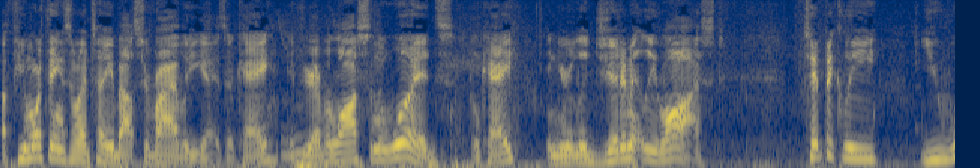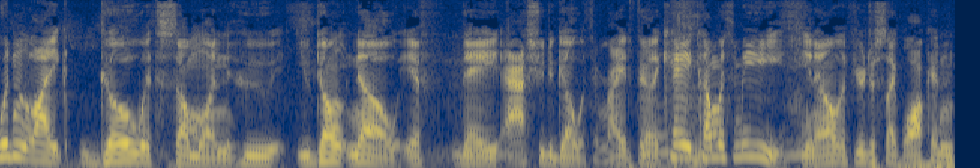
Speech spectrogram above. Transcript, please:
a few more things I want to tell you about survival, you guys, okay? If mm-hmm. you're ever lost in the woods, okay, and you're legitimately lost, typically you wouldn't like go with someone who you don't know if they ask you to go with them, right? If they're like, hey, come with me, you know, if you're just like walking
